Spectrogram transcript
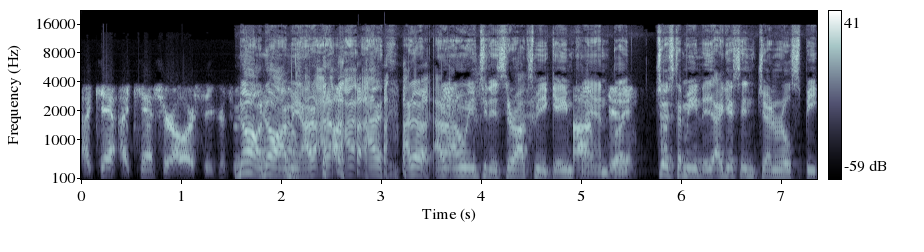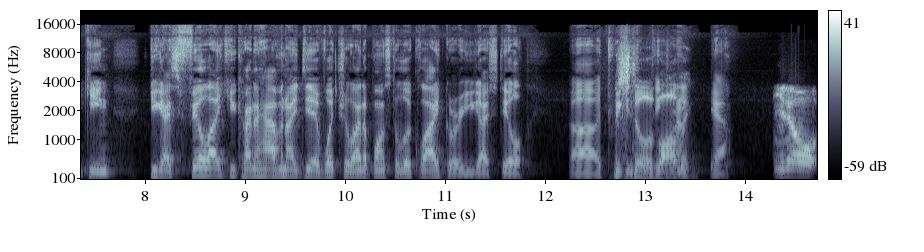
I can't. I can't share all our secrets. With you. No, no. I mean, I, I, I, I, don't. I don't need you to xerox me a game plan, but just, I mean, I guess in general speaking, do you guys feel like you kind of have an idea of what your lineup wants to look like, or are you guys still uh, tweaking? Still evolving. Yeah. You know,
